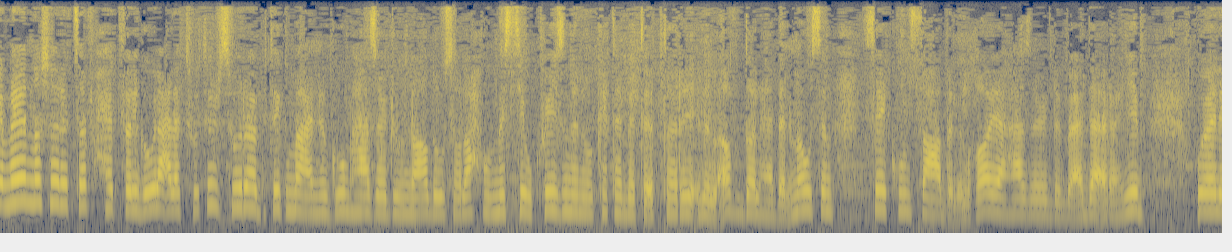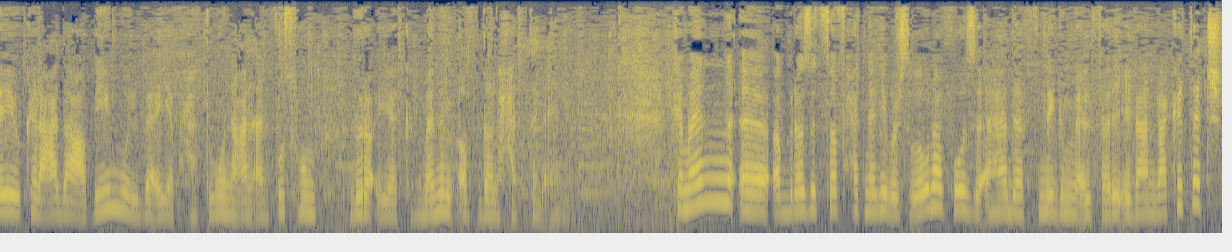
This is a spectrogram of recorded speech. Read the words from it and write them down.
كمان نشرت صفحة في الجول على تويتر صورة بتجمع نجوم هازارد ورونالدو وصلاح وميسي وكريزمان وكتبت الطريق للأفضل هذا الموسم. سيكون صعب للغاية هازارد بأداء رهيب وليو كالعادة عظيم والباقي يبحثون عن أنفسهم برأيك من الأفضل حتى الآن؟ كمان آه، أبرزت صفحة نادي برشلونة فوز هدف نجم الفريق إيفان راكيتيتش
